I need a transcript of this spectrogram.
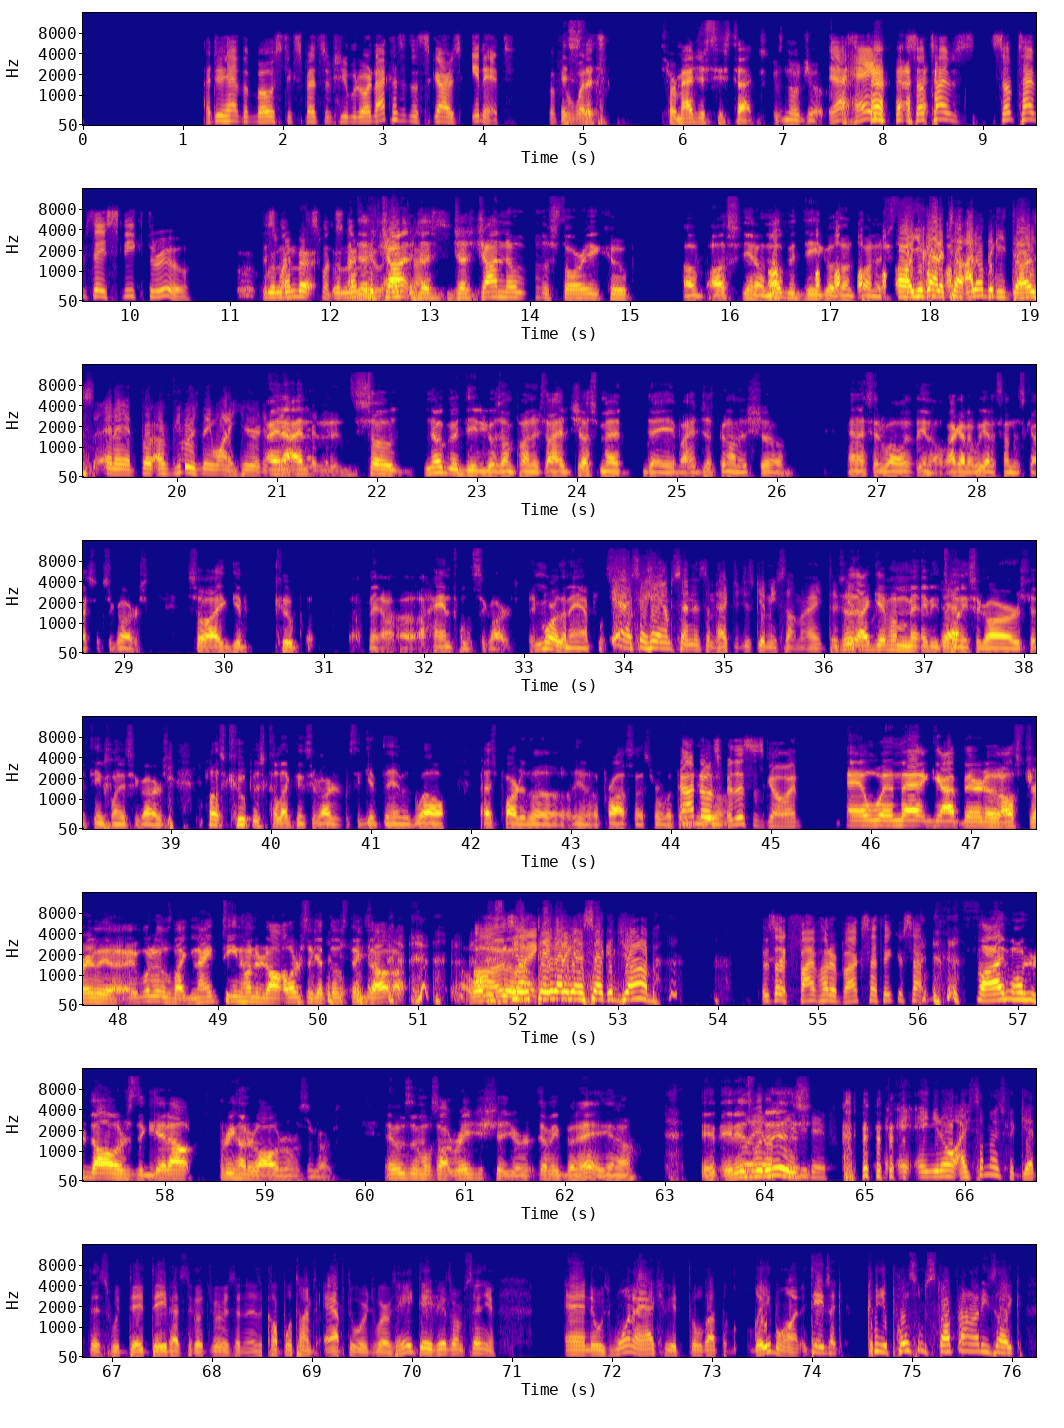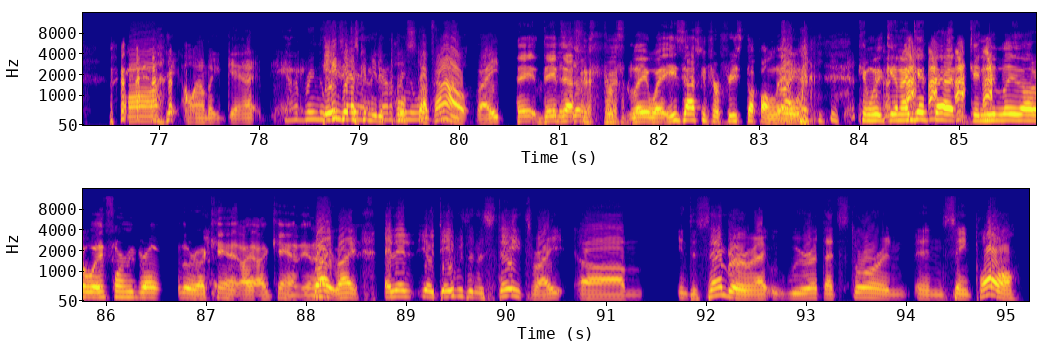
I do have the most expensive humidor, not because of the cigars in it, but for It's what the- it's. It's Her Majesty's tax is no joke. Yeah, hey, sometimes, sometimes they sneak through. This one- remember, this one's remember, Does John does, does John know the story, Coop, of us? You know, no Oh, good oh, deed goes oh, unpunished. Oh, oh you got to tell. I don't think he does, and but our viewers may want to hear it. and, haven't heard it. and so no good deed goes unpunished. I had just met Dave. I had just been on this show, and I said, "Well, you know, I gotta we gotta send this guy some cigars." So I give Coop a, a- handful of cigars, more than a handful. Of yeah, I say, hey, I'm sending some Hector. Just give me some, right? To Just- give- I give him maybe Yeah. 20 cigars, 15, 20 cigars. Plus, Coop is collecting cigars to give to him as well as part of the you know the process for what they God do. knows where this is going. And when that got there to Australia, what it was like nineteen hundred dollars to get those things out. What Oh, was it was like- they gotta get a second job. It was like 500 bucks, I think, or something. five hundred dollars to get out three hundred dollars worth of cigars. It was the most outrageous shit you're. I mean, but hey, you know, it, it is Lay what it off easy. Dave. and, and, you know, I sometimes forget this. With Dave, Dave has to go through this, and there's a couple of times afterwards where I say, "Hey, Dave, here's what I'm sending you." And there was one I actually had filled out the label on. And Dave's like, "Can you pull some stuff out?" He's like, "Uh, oh, I'm like, yeah." Gotta bring the Dave's asking me to pull stuff out, right? Hey, Dave's asking for layaway. He's asking for free stuff on layaway. Right. Can we? Can I get that? Can you lay that away for me, brother? I can't. I, I can't. You know. right, right. And then you know, Dave was in the states, right? Um, in December, right? We were at that store in in St. Paul,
